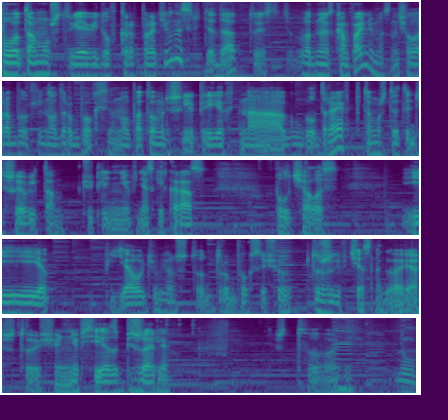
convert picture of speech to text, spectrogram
По тому, что я видел в корпоративной среде, да, то есть в одной из компаний мы сначала работали на Dropbox, но потом решили переехать на Google Drive, потому что это дешевле, там чуть ли не в несколько раз получалось. И я удивлен, что Dropbox еще жив, честно говоря, что еще не все сбежали. Что ну,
